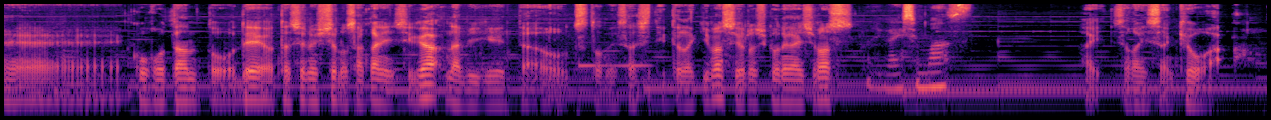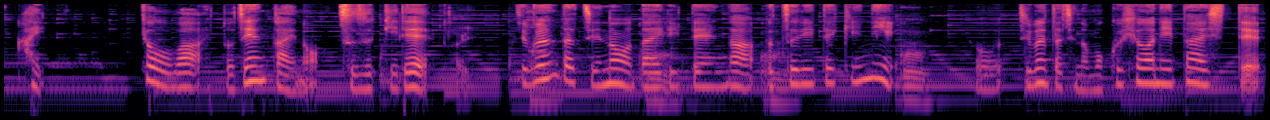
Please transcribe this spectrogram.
えー、広報担当で私の秘書の坂西がナビゲーターを務めさせていただきます。よろしくお願いします。お願いします。はい坂西さん今日は？はい今日は、えっと、前回の続きで、はい、自分たちの代理店が物理的に、うん。うん、自分たちの目標に対して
